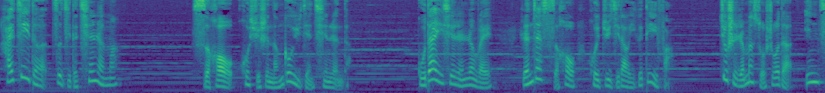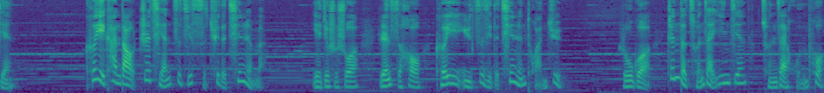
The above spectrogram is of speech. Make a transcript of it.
还记得自己的亲人吗？死后或许是能够遇见亲人的。古代一些人认为，人在死后会聚集到一个地方，就是人们所说的阴间，可以看到之前自己死去的亲人们。也就是说，人死后可以与自己的亲人团聚。如果真的存在阴间，存在魂魄，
